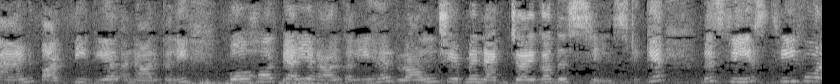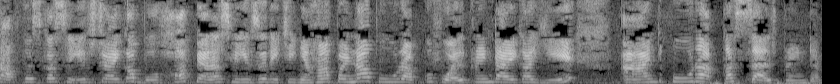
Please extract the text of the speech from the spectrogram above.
and party wear anarkali. बहुत प्यारी अनारकली है। राउंड शेप में नेक जाएगा दिस स्लीव्स ठीक है? दिस स्लीव्स थ्री फोर आपको इसका स्लीव्स जाएगा। बहुत प्यारा स्लीव्स है। देखिए, यहाँ पर ना पूरा आपको फॉयल प्रिंट आएगा। ये एंड पूरा आपका सेल्फ प्रिंट है।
